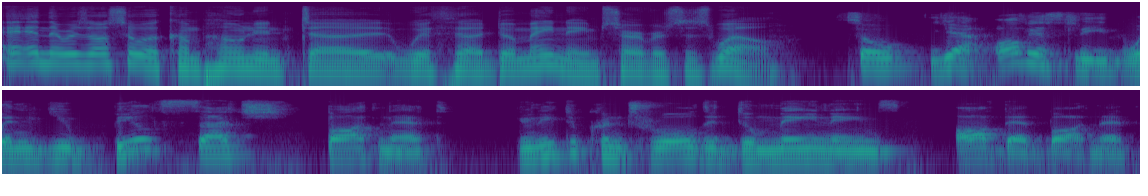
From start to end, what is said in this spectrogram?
And there was also a component uh, with uh, domain name servers as well. So yeah, obviously, when you build such botnet, you need to control the domain names of that botnet.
